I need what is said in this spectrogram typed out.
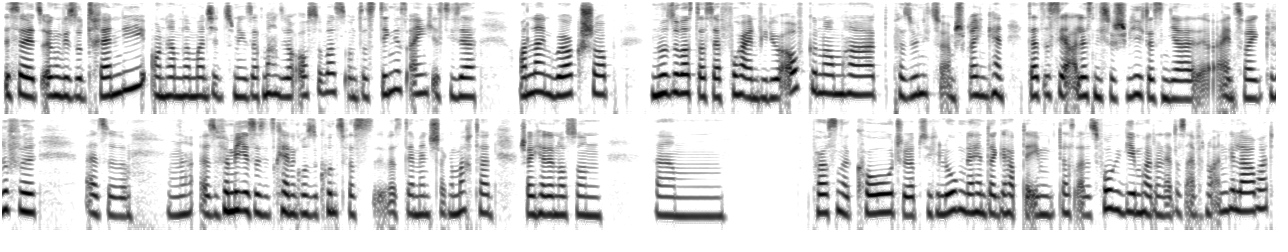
ist ja jetzt irgendwie so trendy und haben dann manche zu mir gesagt, machen Sie doch auch sowas. Und das Ding ist eigentlich, ist dieser Online-Workshop nur sowas, dass er vorher ein Video aufgenommen hat, persönlich zu einem sprechen kann. Das ist ja alles nicht so schwierig. Das sind ja ein, zwei Griffe. Also, ne? also für mich ist das jetzt keine große Kunst, was, was der Mensch da gemacht hat. Wahrscheinlich hat er noch so einen ähm, Personal Coach oder Psychologen dahinter gehabt, der ihm das alles vorgegeben hat und er hat das einfach nur angelabert.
